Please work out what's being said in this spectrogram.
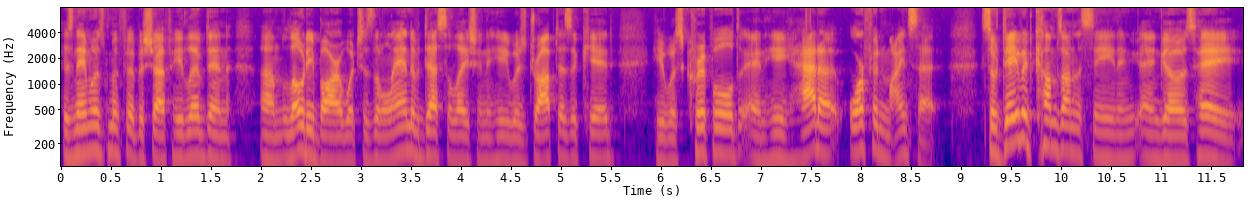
His name was Mephibosheth. He lived in um, Lodibar, which is the land of desolation. He was dropped as a kid. He was crippled, and he had an orphan mindset. So David comes on the scene and, and goes, hey,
